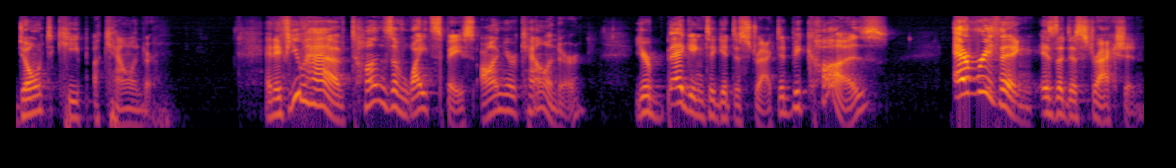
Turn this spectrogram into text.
don't keep a calendar. And if you have tons of white space on your calendar, you're begging to get distracted because everything is a distraction.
